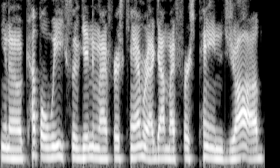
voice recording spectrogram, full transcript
you know, a couple weeks of getting my first camera, I got my first paying job.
